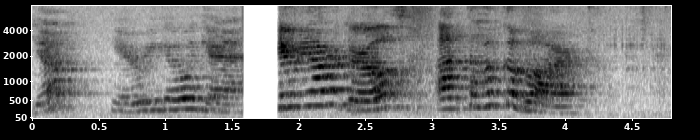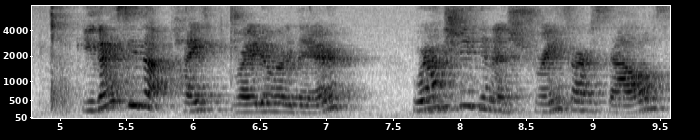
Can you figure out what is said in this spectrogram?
Yep. Here we go again. Here we are, girls, at the hookah bar. You guys see that pipe right over there? We're actually gonna shrink ourselves,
